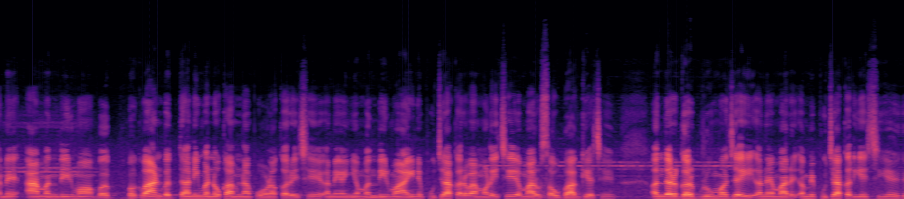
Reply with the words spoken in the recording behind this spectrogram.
અને આ મંદિરમાં ભગવાન બધાની મનોકામના પૂર્ણ કરે છે અને અહીંયા મંદિરમાં આવીને પૂજા કરવા મળે છે. અમારું સૌભાગ્ય છે. અંદર ગર્ભગૃહમાં જઈ અને અમારે, અમે પૂજા કરીએ છીએ.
